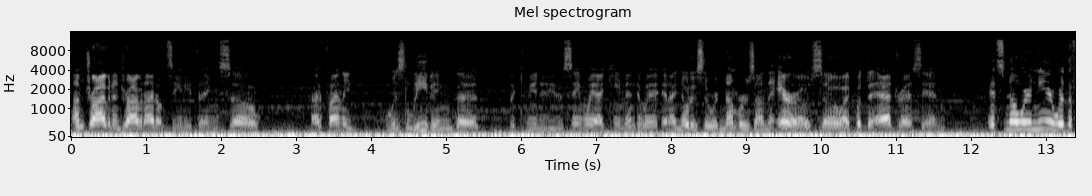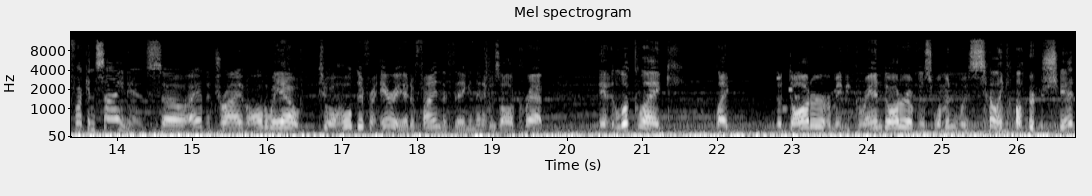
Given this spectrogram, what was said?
I'm driving and driving. I don't see anything. So I finally was leaving the the community the same way I came into it, and I noticed there were numbers on the arrow. So I put the address in. It's nowhere near where the fucking sign is. So I had to drive all the way out to a whole different area to find the thing, and then it was all crap. It looked like like the daughter or maybe granddaughter of this woman was selling all her shit,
